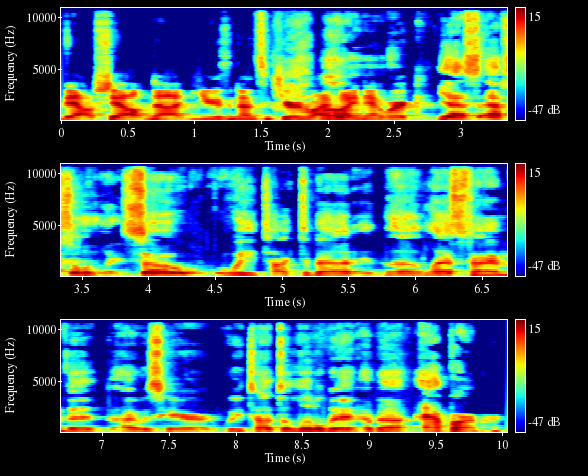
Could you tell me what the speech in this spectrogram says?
thou shalt not use an unsecured Wi-Fi Oh. network. Yes, absolutely. So we talked about the last time that I was here. We talked a little bit about AppArmor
